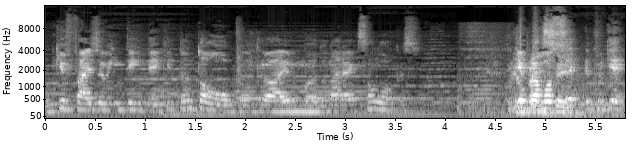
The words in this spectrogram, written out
O que faz eu entender que tanto a O quanto a irmã do Narek são loucas. Porque pensei. você. Porque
